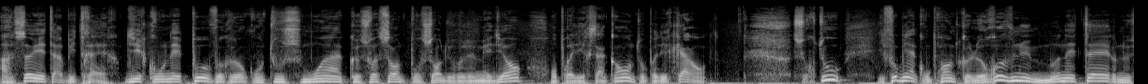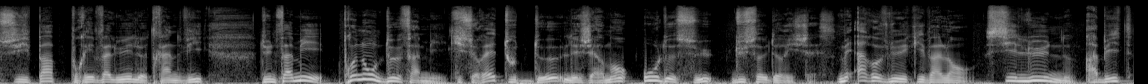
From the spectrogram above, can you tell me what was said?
Un seuil est arbitraire. Dire qu'on est pauvre quand on touche moins que 60% du revenu médian, on pourrait dire 50, on pourrait dire 40. Surtout, il faut bien comprendre que le revenu monétaire ne suffit pas pour évaluer le train de vie d'une famille. Prenons deux familles qui seraient toutes deux légèrement au-dessus du seuil de richesse. Mais à revenu équivalent, si l'une habite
